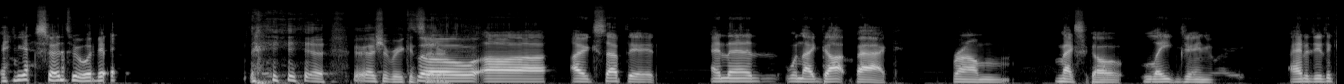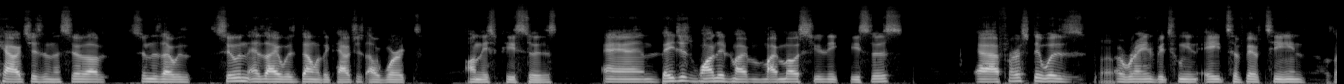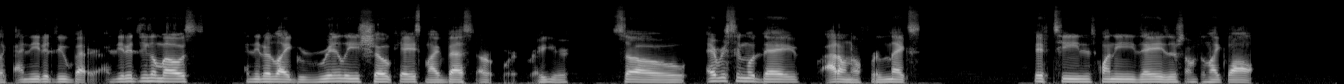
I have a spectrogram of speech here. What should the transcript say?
Maybe I should do it. yeah, maybe I should reconsider. So uh, I accepted, and then when I got back from Mexico late January, I had to do the couches, and as soon as, soon as I was soon as I was done with the couches, I worked on these pieces, and they just wanted my my most unique pieces. Uh, first, it was Wow. a range between eight to fifteen. I was like, I need to do better. I need to do the most. I need to like really showcase my best artwork right here. So every single day, I don't know, for the next 15, 20 days or something like that,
